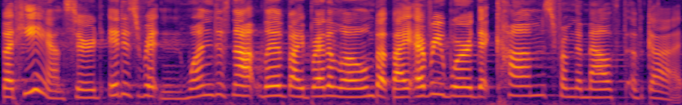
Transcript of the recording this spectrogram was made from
But he answered, It is written, One does not live by bread alone, but by every word that comes from the mouth of God.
